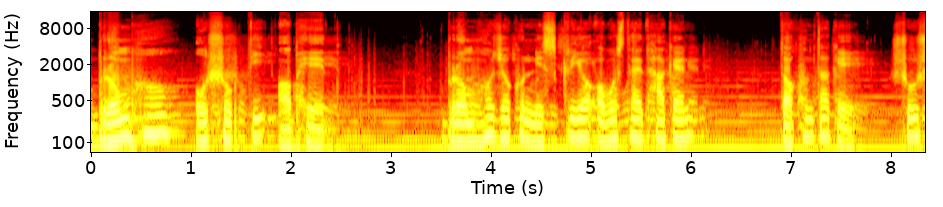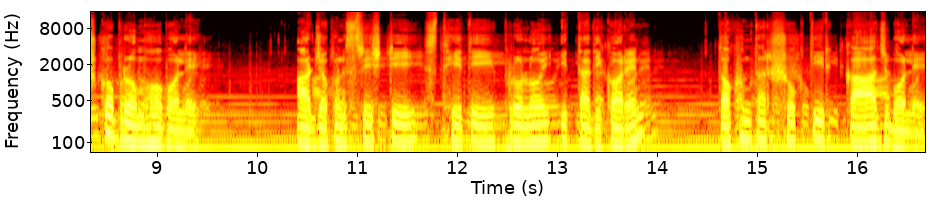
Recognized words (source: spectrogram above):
ব্রহ্ম ও শক্তি অভেদ। ব্রহ্ম যখন নিষ্ক্রিয় অবস্থায় থাকেন, তখন তাকে শুষ্ক ব্রহ্ম বলে। আর যখন সৃষ্টি, স্থিতি, প্রলয় ইত্যাদি করেন, তখন তার শক্তির কাজ বলে।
